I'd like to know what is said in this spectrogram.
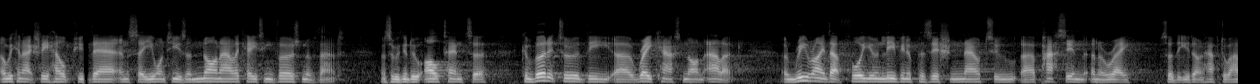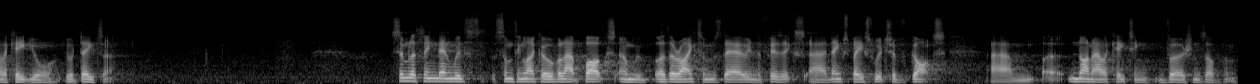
and we can actually help you there and say you want to use a non-allocating version of that. And so we can do Alt-Enter, convert it to the uh, raycast non-alloc, and rewrite that for you and leave you in a position now to uh, pass in an array so that you don't have to allocate your, your data. Similar thing then with something like overlap box and with other items there in the physics uh, namespace which have got um, uh, non-allocating versions of them.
